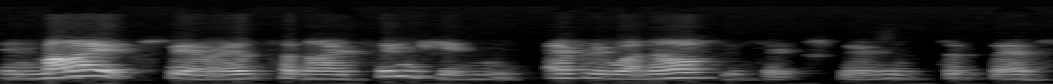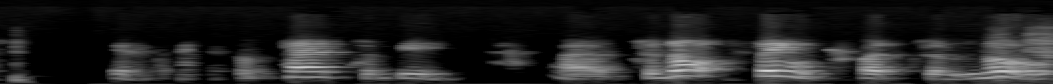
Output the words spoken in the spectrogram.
in my experience, and I think in everyone else's experience, if they're, if they're prepared to be, uh, to not think, but to look,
